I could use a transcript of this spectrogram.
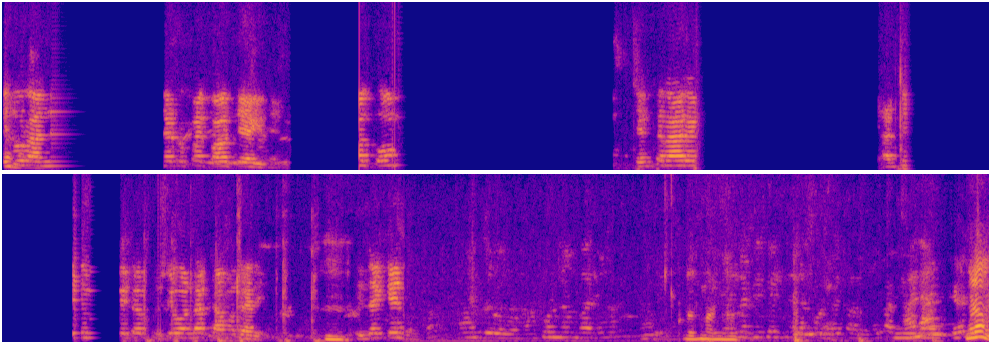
ಐನೂರ ಹನ್ನೆರಡು ರೂಪಾಯಿ ಪಾವತಿಯಾಗಿದೆ. ಶಂಕರಾರ್ಯ ಮೀಟರ್ ಕೃಷಿ ಹೊಂಡ ಕಾಮಗಾರಿ. ಇದಕ್ಕೆ ಮೇಡಮ್.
